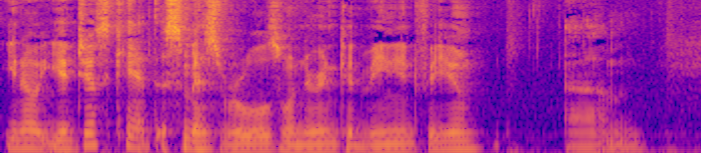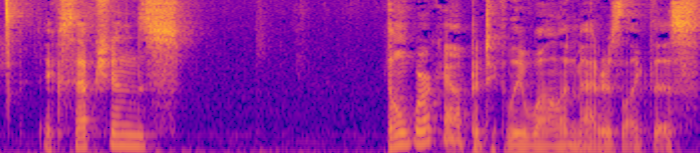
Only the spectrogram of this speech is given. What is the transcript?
You know, you just can't dismiss rules when they're inconvenient for you. Um, exceptions don't work out particularly well in matters like this.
